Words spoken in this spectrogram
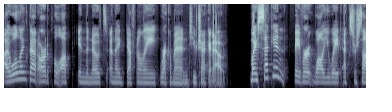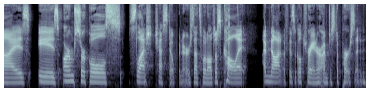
I will link that article up in the notes, and I definitely recommend you check it out. My second favorite while you wait exercise is arm circles slash chest openers. That's what I'll just call it. I'm not a physical trainer, I'm just a person.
